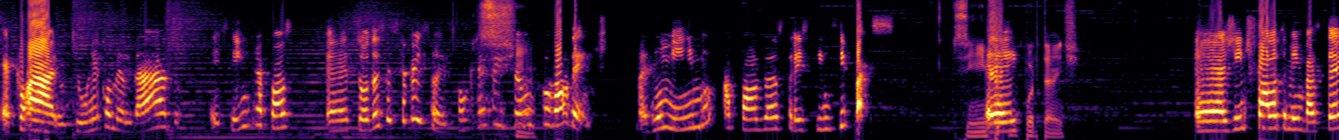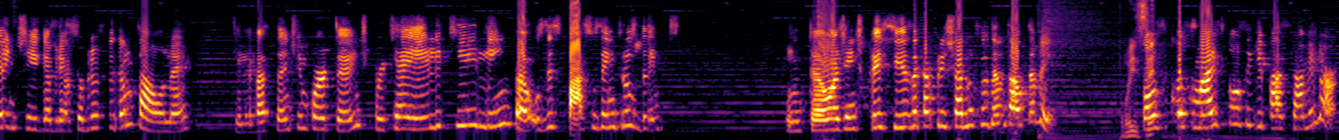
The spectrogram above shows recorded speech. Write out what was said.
É claro que o recomendado é sempre após é, todas as refeições, qualquer refeição Sim. escovar o dente, mas no mínimo após as três principais. Sim, é- importante. É, a gente fala também bastante, Gabriel, sobre o fio dental, né? Que ele é bastante importante porque é ele que limpa os espaços entre os dentes. Então a gente precisa caprichar no fio dental também. Pois é. Quanto mais conseguir passar, melhor.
